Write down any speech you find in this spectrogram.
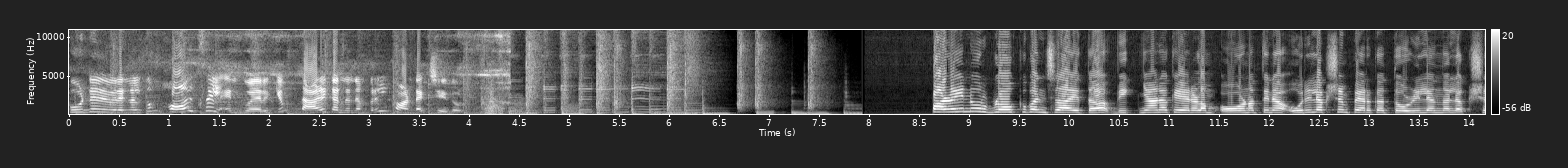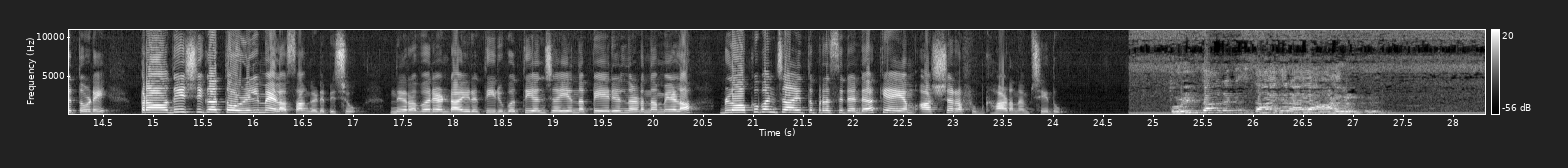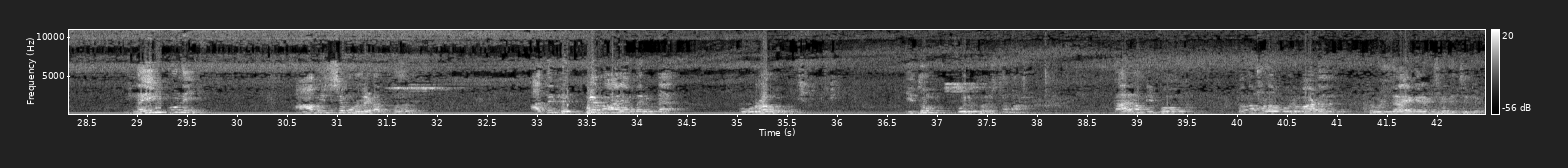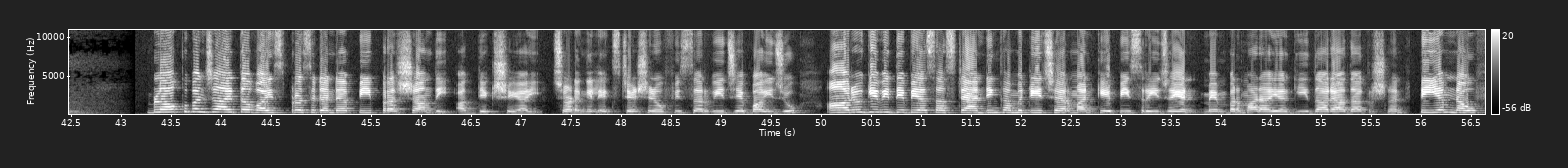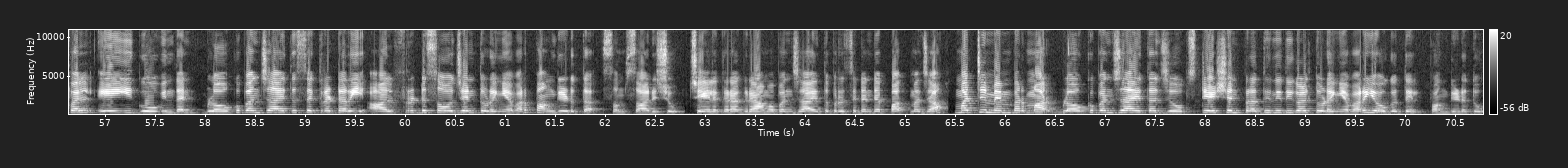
കൂടുതൽ വിവരങ്ങൾക്കും ഹോൾസെയിൽ എൻക്വയറിക്കും താഴെ കണ്ട നമ്പറിൽ കോൺടാക്ട് ചെയ്തോളൂ പഴയന്നൂർ ബ്ലോക്ക് പഞ്ചായത്ത് വിജ്ഞാന കേരളം ഓണത്തിന് ഒരു ലക്ഷം പേർക്ക് തൊഴിലെന്ന ലക്ഷ്യത്തോടെ പ്രാദേശിക തൊഴിൽ മേള സംഘടിപ്പിച്ചു. നിറവ് രണ്ടായിരത്തി ഇരുപത്തിയഞ്ച് എന്ന പേരിൽ നടന്ന മേള block panchayat president K M Ashraf ഉദ്ഘാടനം ചെയ്തു. തൊഴിൽ ആളുകൾക്ക് നൈപുണി ആവശ്യമുള്ളിടത്ത് അത് ലഭ്യമായവരുടെ കുറവ്. ഇതും ഒരു പ്രശ്നമാണ്. കാരണം ഇപ്പോ ഇപ്പൊ നമ്മൾ ഒരുപാട് തൊഴിൽദായകരെ ക്ഷണിച്ചിട്ടുണ്ട്. Block panchayat vice president P Prasanthi അധ്യക്ഷയായി. ചടങ്ങിൽ extension officer V J Baiju ആരോഗ്യ വിദ്യാഭ്യാസ standing committee chairman K P Sreejayan മെമ്പർമാരായ Geetha Radhakrishnan P M Noufal A E Govindan block panchayat secretary Alfred Sojan തുടങ്ങിയവർ പങ്കെടുത്ത് സംസാരിച്ചു. ചേലക്കര ഗ്രാമപഞ്ചായത്ത് പ്രസിഡന്റ് പത്മജ മറ്റ് മെമ്പർമാർ ബ്ലോക്ക് പഞ്ചായത്ത് ജോബ് സ്റ്റേഷൻ പ്രതിനിധികൾ തുടങ്ങിയവർ യോഗത്തിൽ പങ്കെടുത്തു.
